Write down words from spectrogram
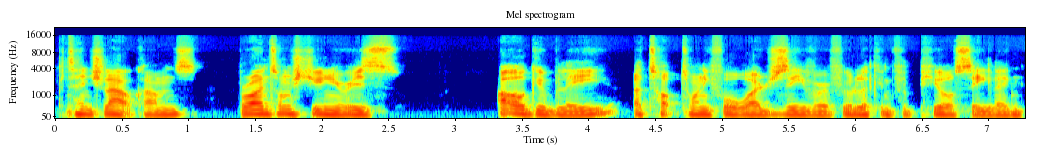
potential outcomes, Brian Thomas Jr. is arguably a top 24 wide receiver if you're looking for pure ceiling.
